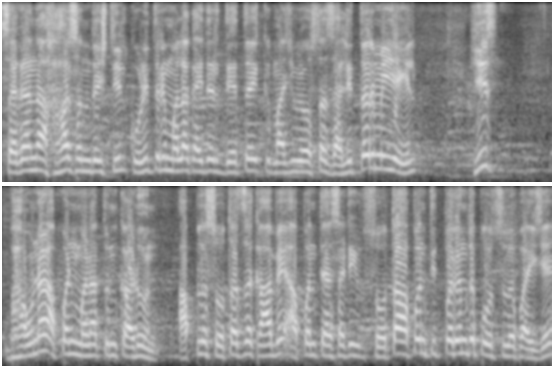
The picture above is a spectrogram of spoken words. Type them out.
सगळ्यांना हा संदेश देईल कोणीतरी मला काहीतरी देतं आहे की माझी व्यवस्था झाली तर मी येईल. हीच भावना आपण मनातून काढून आपलं स्वतःचं काम आहे आपण त्यासाठी स्वतः आपण तिथपर्यंत पोचलं पाहिजे.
